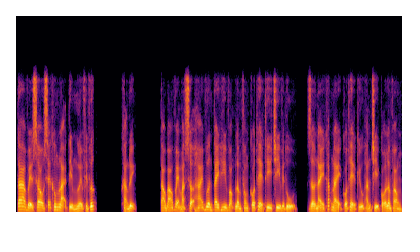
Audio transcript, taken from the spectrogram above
ta về sau sẽ không lại tìm ngươi phiền phức. Khẳng định. Tào báo vẻ mặt sợ hãi vươn tay hy vọng lâm phong có thể thi chi viện thủ, giờ này khắc này có thể cứu hắn chỉ có lâm phong.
